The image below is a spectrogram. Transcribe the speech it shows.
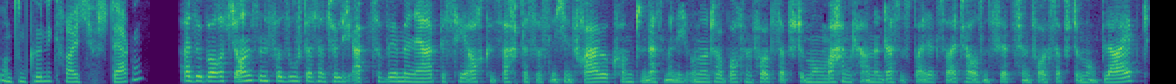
und zum Königreich stärken? Also Boris Johnson versucht das natürlich abzuwimmeln. Er hat bisher auch gesagt, dass das nicht in Frage kommt und dass man nicht ununterbrochen Volksabstimmungen machen kann und dass es bei der 2014 Volksabstimmung bleibt.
